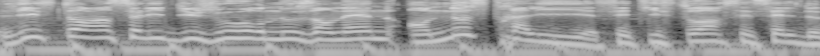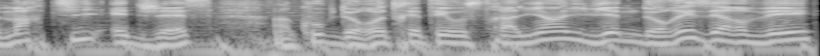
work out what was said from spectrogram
L'histoire insolite du jour nous emmène en Australie. Cette histoire, c'est celle de Marty et Jess, un couple de retraités australiens. Ils viennent de réserver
